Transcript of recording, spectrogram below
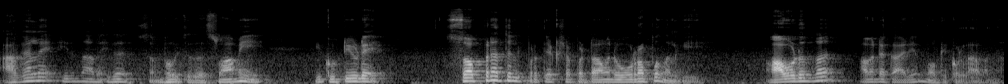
അകലെ ഇരുന്നാണ് ഇത് സംഭവിച്ചത്. സ്വാമി ഈ കുട്ടിയുടെ സ്വപ്നത്തിൽ പ്രത്യക്ഷപ്പെട്ട അവന് ഉറപ്പ് നൽകി. അവിടുന്ന് അവന്റെ കാര്യം നോക്കിക്കൊള്ളാമെന്ന്.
